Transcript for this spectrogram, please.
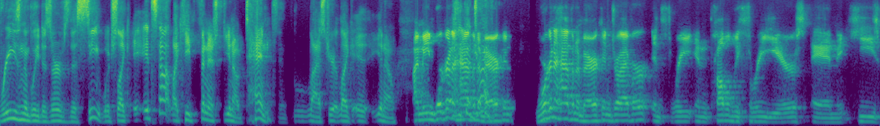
reasonably deserves this seat which like it's not like he finished you know 10th last year like it, you know I mean, we're gonna have an driver. American. We're gonna have an American driver in three in probably three years, and he's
